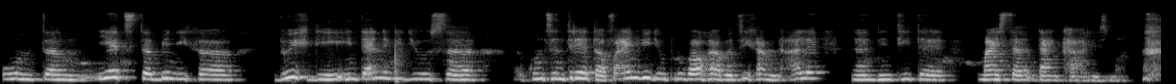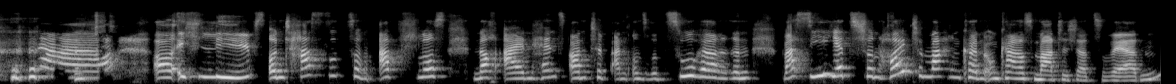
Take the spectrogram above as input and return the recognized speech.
Und ähm, jetzt bin ich äh, durch die internen Videos äh, konzentriert auf ein Video pro Woche, aber sie haben alle äh, den Titel Meister dein Charisma. Ja, oh, ich lieb's. Und hast du zum Abschluss noch einen Hands-on-Tipp an unsere Zuhörerinnen, was sie jetzt schon heute machen können, um charismatischer zu werden?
